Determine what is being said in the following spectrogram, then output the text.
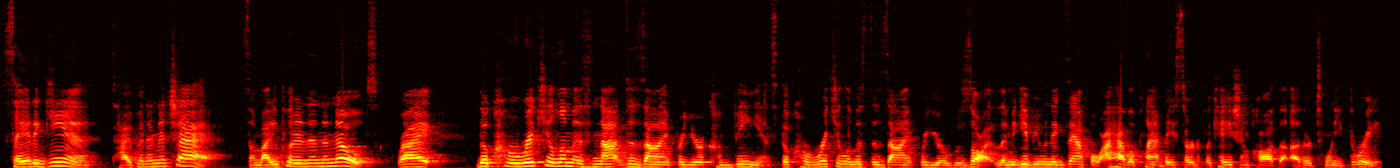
Say it again, type it in the chat. Somebody put it in the notes, right? The curriculum is not designed for your convenience. The curriculum is designed for your result. Let me give you an example. I have a plant based certification called the Other 23.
